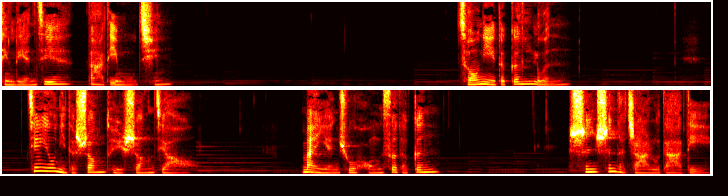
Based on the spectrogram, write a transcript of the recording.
请连接大地母亲，从你的根轮，经由你的双腿双脚，蔓延出红色的根。深深的扎入大地，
